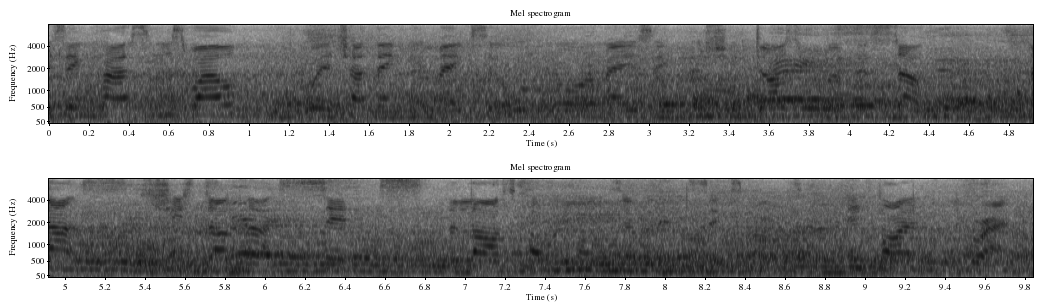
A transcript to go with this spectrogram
amazing person as well, which I think makes it all the more amazing that she does all of this stuff. That's she's done that since the last Comic Con, within six months. if I'm correct.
